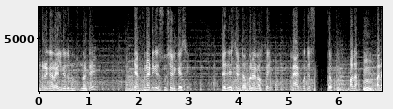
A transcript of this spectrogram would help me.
ఒంటరిగా రైలు ఎదురు ఉంటుందంటే డెఫినెట్గా సూసైడ్ కేసే బెదిరిస్తే డబ్బులైనా వస్తాయి లేకపోతే తప్పుతుంది పద. పద.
